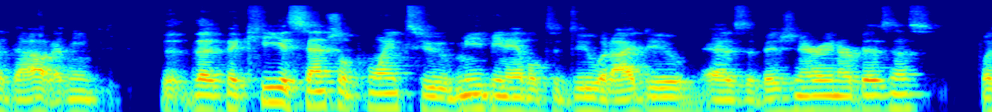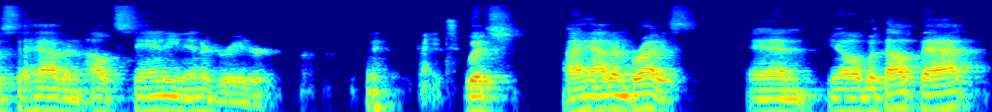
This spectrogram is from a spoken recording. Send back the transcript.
a doubt. I mean, the, the, the key essential point to me being able to do what I do as a visionary in our business was to have an outstanding integrator, right? which I have in Bryce. And you know, without that,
